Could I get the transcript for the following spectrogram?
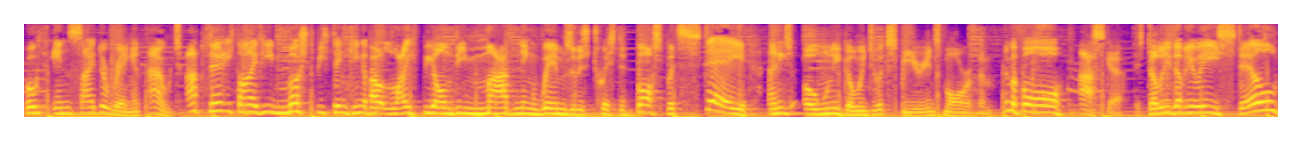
both inside the ring and out. At 35, he must be thinking about life beyond the maddening whims of his twisted boss, but stay, and he's only going to experience more of them. Number four, Asuka. Is WWE still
